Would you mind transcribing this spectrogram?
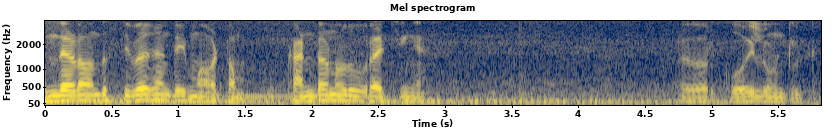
இந்த இடம் வந்து சிவகங்கை மாவட்டம் கண்டனூர் ஊராட்சிங்க. ஏதோ ஒரு கோயில் ஒன்று இருக்கு.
